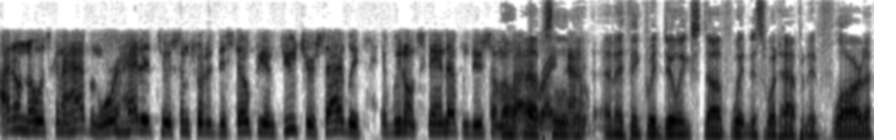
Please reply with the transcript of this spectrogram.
I don't know what's going to happen. We're headed to some sort of dystopian future, sadly, if we don't stand up and do something oh, about absolutely. it right now. Absolutely. And I think we're doing stuff. Witness what happened in Florida.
